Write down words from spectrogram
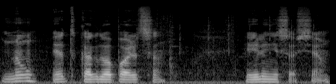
Ну, это как два пальца. Или не совсем.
